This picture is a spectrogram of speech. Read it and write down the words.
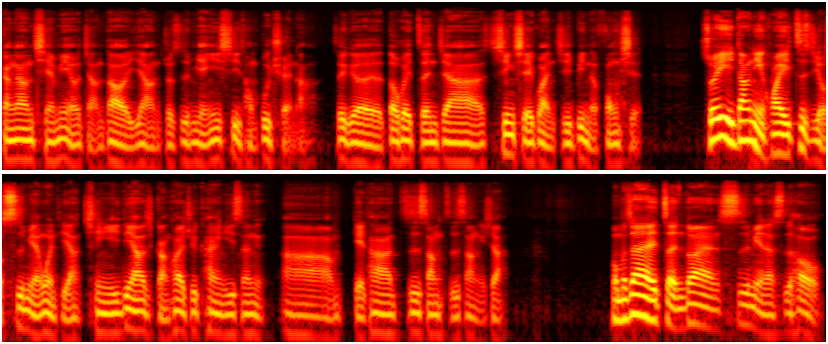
刚刚前面有讲到一样，就是免疫系统不全啊，这个都会增加心血管疾病的风险。所以，当你怀疑自己有失眠问题啊，请一定要赶快去看医生啊，给他咨商咨商一下。我们在诊断失眠的时候，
